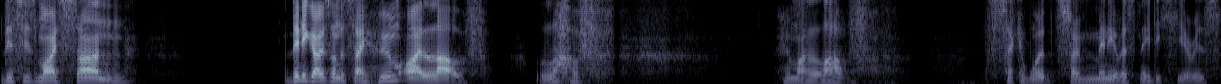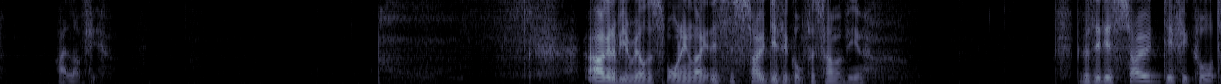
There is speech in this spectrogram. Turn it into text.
This is my son. Then he goes on to say, Whom I love. Love whom I love. The second word so many of us need to hear is, I love you. I'm going to be real this morning. Like, this is so difficult for some of you. Because it is so difficult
